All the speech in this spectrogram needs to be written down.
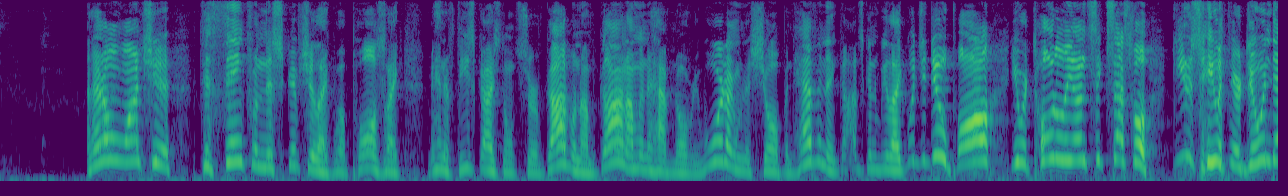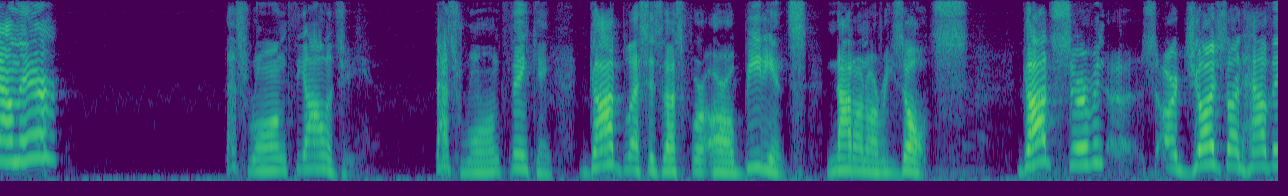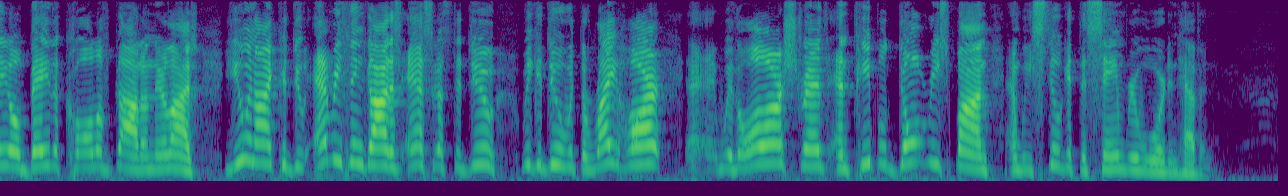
and i don't want you to think from this scripture like well paul's like man if these guys don't serve god when i'm gone i'm going to have no reward. I'm going to show up in heaven and god's going to be like what'd you do paul? You were totally unsuccessful. Do you see what they're doing down there? That's wrong theology. That's wrong thinking. God blesses us for our obedience not on our results. God's servants uh, are judged on how they obey the call of God on their lives. You and I could do everything God has asked us to do. We could do it with the right heart, Eh, with all our strength, and people don't respond, and we still get the same reward in heaven.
